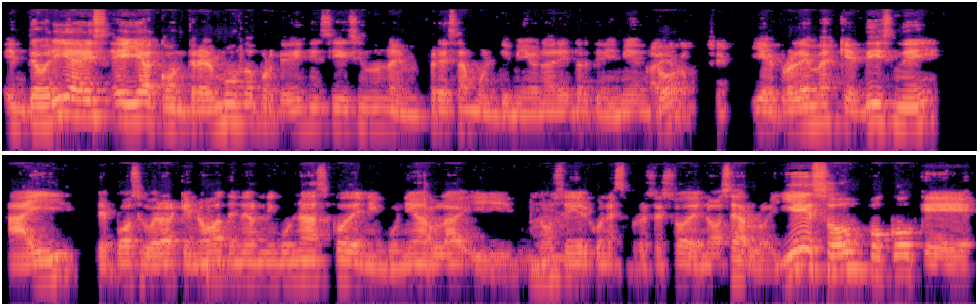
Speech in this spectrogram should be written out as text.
en teoría es ella contra el mundo, porque Disney sigue siendo una empresa multimillonaria de entretenimiento, sí. y el problema es que Disney, ahí te puedo asegurar que no va a tener ningún asco de ningunearla y no seguir con ese proceso de no hacerlo. Y eso un poco que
